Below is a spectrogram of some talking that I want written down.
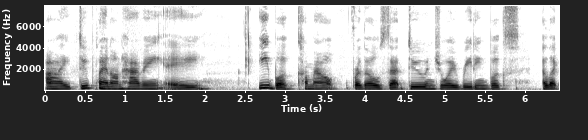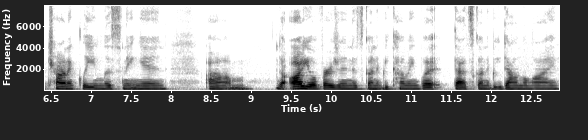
I do plan on having a ebook come out for those that do enjoy reading books electronically and listening in. Um, the audio version is going to be coming, but that's going to be down the line,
